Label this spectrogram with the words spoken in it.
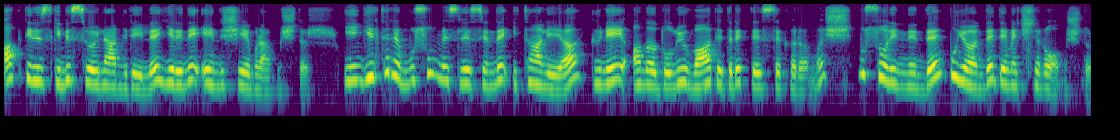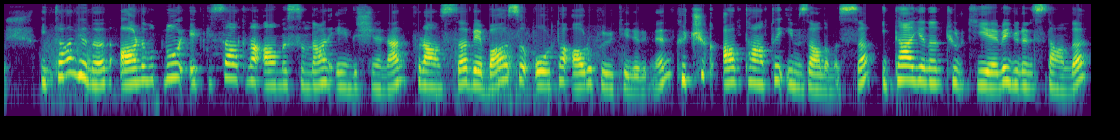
Akdeniz gibi söylemleriyle yerini endişeye bırakmıştır. İngiltere Musul meselesinde İtalya'ya Güney Anadolu'yu vaat ederek destek aramış. Mussolini'nin de bu yönde demeçleri olmuştur. İtalya'nın Arnavutluğu etkisi altına almasından endişelenen Fransa ve bazı Orta Avrupa ülkelerinin küçük Antantı imzalaması İtalya'nın Türkiye ve Yunanistan'la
